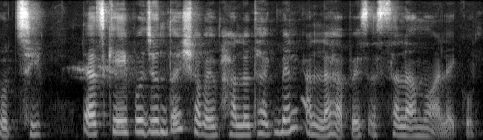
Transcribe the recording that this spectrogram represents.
করছি। আজকে এই পর্যন্তই। সবাই ভালো থাকবেন। আল্লাহ হাফেজ। আসসালামু আলাইকুম।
